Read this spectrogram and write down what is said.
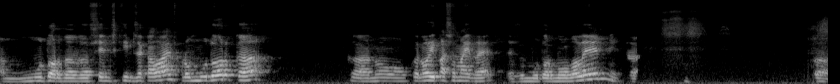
amb un motor de 215 cavalls, però un motor que, que, no, que no li passa mai res. És un motor molt valent i que, que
